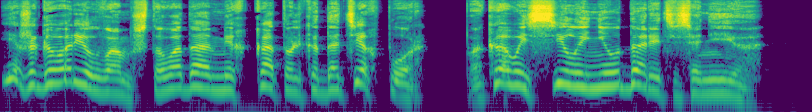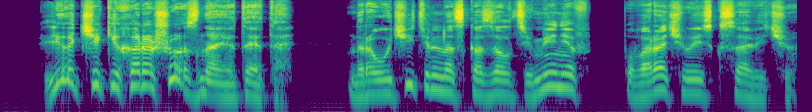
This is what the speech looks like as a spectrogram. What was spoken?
Я же говорил вам, что вода мягка только до тех пор, пока вы силой не ударитесь о нее. Летчики хорошо знают это», — нравоучительно сказал Тюменев, поворачиваясь к Савичу.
